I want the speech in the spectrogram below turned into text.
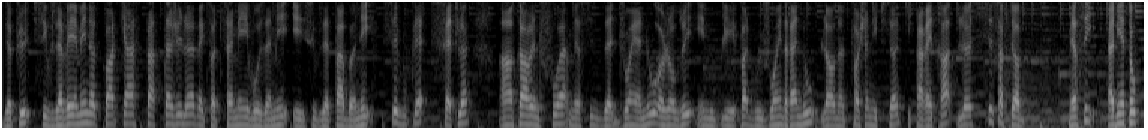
De plus, si vous avez aimé notre podcast, partagez-le avec votre famille et vos amis. Et si vous n'êtes pas abonné, s'il vous plaît, faites-le. Encore une fois, merci de vous être joint à nous aujourd'hui et n'oubliez pas de vous joindre à nous lors de notre prochain épisode qui paraîtra le 6 octobre. Merci, à bientôt.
